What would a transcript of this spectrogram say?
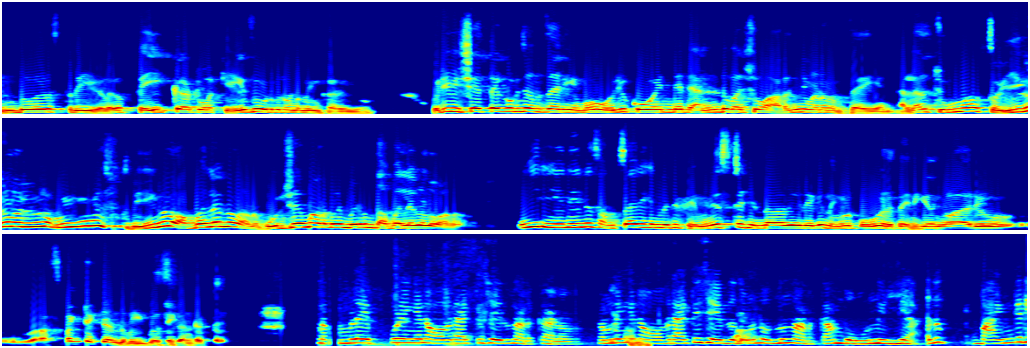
എന്തോ ഒരു സ്ത്രീകൾ ഫേക്ക് ആയിട്ടുള്ള കേസ് കൊടുത്തിട്ടുണ്ടെന്ന് നിങ്ങൾക്കറിയോ? ഒരു വിഷയത്തെ കുറിച്ച് സംസാരിക്കുമ്പോൾ ഒരു കോയിന്റെ രണ്ട് വശവും അറിഞ്ഞു വേണം സംസാരിക്കാൻ. അല്ലാതെ ചുമ്മാ സ്ത്രീകളെല്ലാം സ്ത്രീകൾ അബലകളാണ്. പുരുഷന്മാരെല്ലാം വെറും തബലകളുമാണ് ഈ രീതിയിൽ സംസാരിക്കുന്ന ഒരു ഫെമിനിസ്റ്റ് ചിന്താഗതിയിലേക്ക് നിങ്ങൾ പോകരുത്. എനിക്ക് നിങ്ങളെ ഒരു റെസ്പെക്ട് ഒക്കെ ഉണ്ട് ബിഗ് ബോസി കണ്ടിട്ട്. നമ്മൾ എപ്പോഴും ഇങ്ങനെ ഓവർ ആക്ട് ചെയ്ത് നടക്കാണോ? നമ്മളിങ്ങനെ ഓവർ ആക്ട് ചെയ്തതുകൊണ്ട് ഒന്നും നടക്കാൻ പോകുന്നില്ല. അത് ഭയങ്കര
